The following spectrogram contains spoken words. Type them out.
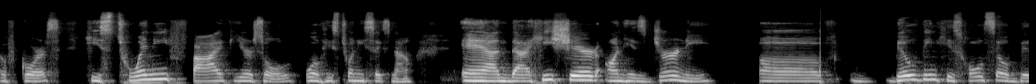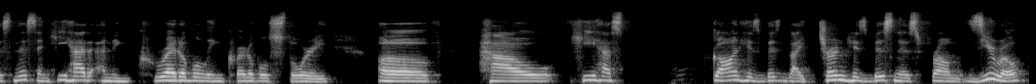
of course. He's 25 years old. Well, he's 26 now. And uh, he shared on his journey of building his wholesale business. And he had an incredible, incredible story of how he has gone his business, like turned his business from zero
